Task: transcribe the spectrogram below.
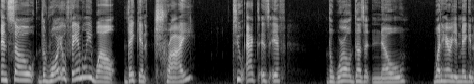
And so the royal family, while they can try to act as if the world doesn't know what Harry and Meghan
